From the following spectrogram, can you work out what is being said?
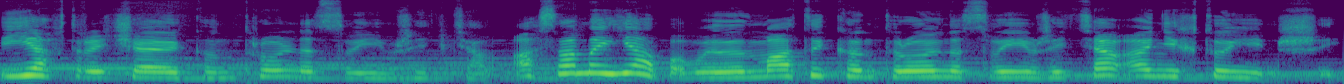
я втрачаю контроль над своїм життям. А саме я повинен мати контроль над своїм життям, а ніхто інший.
